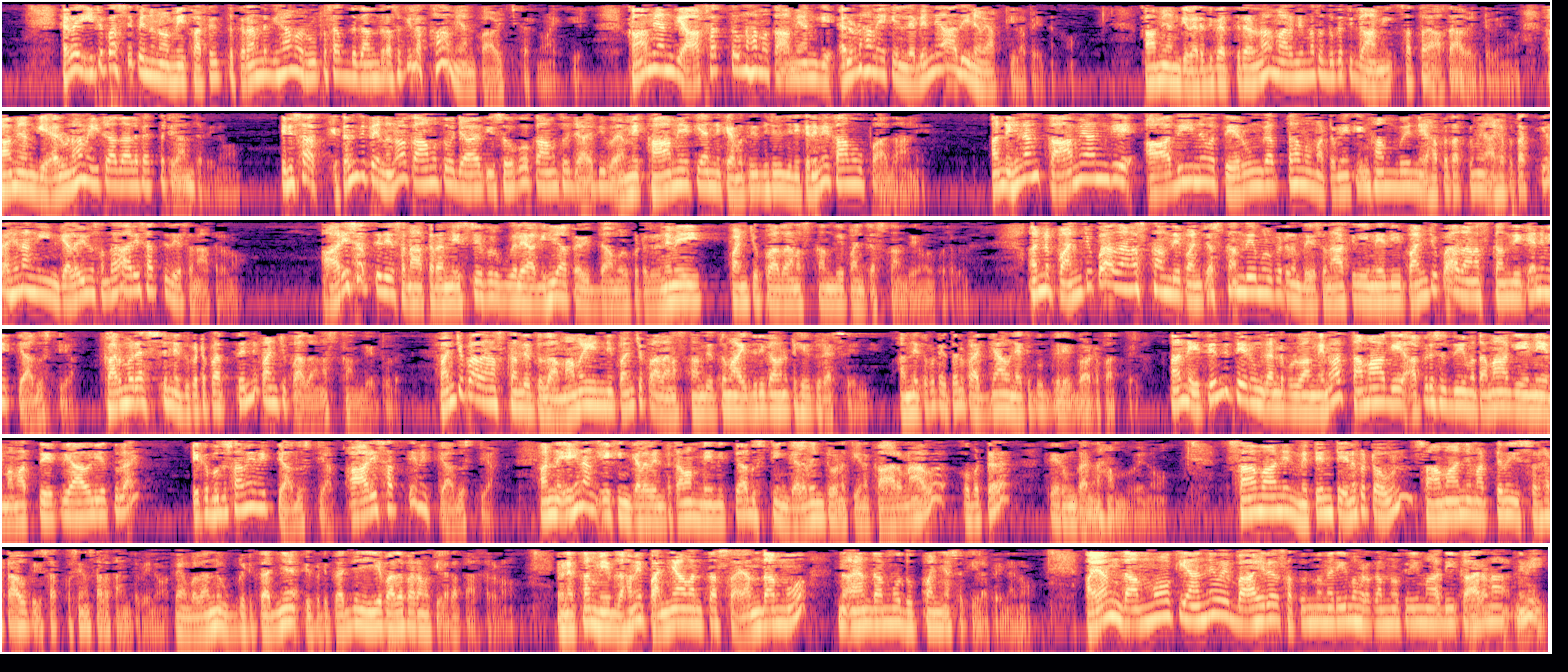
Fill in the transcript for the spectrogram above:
හැබැයි ඊට පස්සේ පෙන්වනවා මේ කටයුත්ත කරන්න ගියාම රූප, ශබ්ද, ගන්ධ, රස කියලා කාමයන් පාවිච්චි කරනවායි කියලා. කාමයන්ගේ ආසක්ත වුනහම කාමයන්ගේ ඇලුනහම ඒකෙන් ලැබෙන්නේ ආදීනවයක් කියලා පෙන්නනවා. කාමයන්ගේ වැරදි පැත්තට යනවා මරණින් මත දුගතිගාමි සත්‍ය ආසාවෙන්ට වෙනවා. කාමයන්ගේ ඇලුනහම ඊට අදාළ පැත්තට යන්න වෙනවා. ඒ නිසා එතනදි පෙන්නනවා කාමතෝ ජායති සෝකෝ කාමතෝ ජායති වය. මේ කාමය කියන්නේ කැමති විදිහට විදින එක නෙමෙයි කාම උපාදානය. අන්න එහෙනම් කාමයන්ගේ ආදීනව තේරුම් ගත්තාම මට මේකෙන් හම්බ වෙන්නේ යහපතක් නෙමෙයි අයහපතක් කියලා එහෙනම් ඊන් ගැලවීම සඳහා ආර්ය සත්‍ය දේශනා කරනවා. ආර්ය සත්‍ය දේශනා කරන්නේ ස්ත්‍රී පුරුෂයා ගිහියා පැවිද්දා මුල් කොටගෙන නෙමෙයි පංච උපාදානස්කන්ධේ පංචස්කන්ධේ මුල් කොටගෙන. අන්න පංච උපාදානස්කන්ධේ පංචස්කන්ධේ මුල් කොටගෙන දේශනා කිරීමේදී පංච උපාදානස්කන්ධය කියන්නේ මිත්‍යා දෘෂ්ටිය. කර්ම රැස් වෙන්නේ දුකටපත් වෙන්නේ පංච උපාදානස්කන්ධය තුළ. පංච උපාදානස්කන්ධය තුළ මම ඉන්නේ පංච උපාදානස්කන්ධය තමයි ඉදිරි ගමනට හේතු රැස් වෙන්නේ. අන්න එතකොට එතන ප්‍රඥාව නැති පුද්ගලයෙක් බවට පත් වෙලා. අන්න එතෙන්දි තේරුම් ගන්න පුළුවන් වෙනවා තමාගේ අපිරිසුදු වීම තමාගේ මේ මමත්වයේ ක්‍රියාවලිය තුලයි ඒක බුදු සමයේ මිත්‍යා දෘෂ්ටියක්. ආරි සත්‍ය මිත්‍යා දෘෂ්ටියක්. අන්න එහෙනම් ඒකෙන් ගැලවෙන්න තමයි මේ මිත්‍යා දෘෂ්ටියෙන් ගැලවෙන්න ඕන කියන කාරණාව ඔබට තේරුම් ගන්න හම්බ වෙනවා. සාමාන්‍යයෙන් මෙතෙන්ට එනකොට වුන් සාමාන්‍ය මට්ටමේ ඉස්සරහට ආව පිරිසක් වශයෙන් සලකන්න වෙනවා. දැන් බලන්න උග්ගටිතඥ, විපටිතඥ, ඊයේ පදපරම කියලා කතා කරනවා. එහෙම නැත්නම් මේ ධර්මයේ පඤ්ඤාවන්තස්ස අයන් ධම්මෝ අයන් ධම්මෝ දුප්පඤ්ඤස කියලා පෙන්නනවා. අයන් ධම්මෝ කියන්නේ ওই බාහිර සතුන්ම මරීම, හොරකම් නොකිරීම ආදී කාරණා නෙවෙයි.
